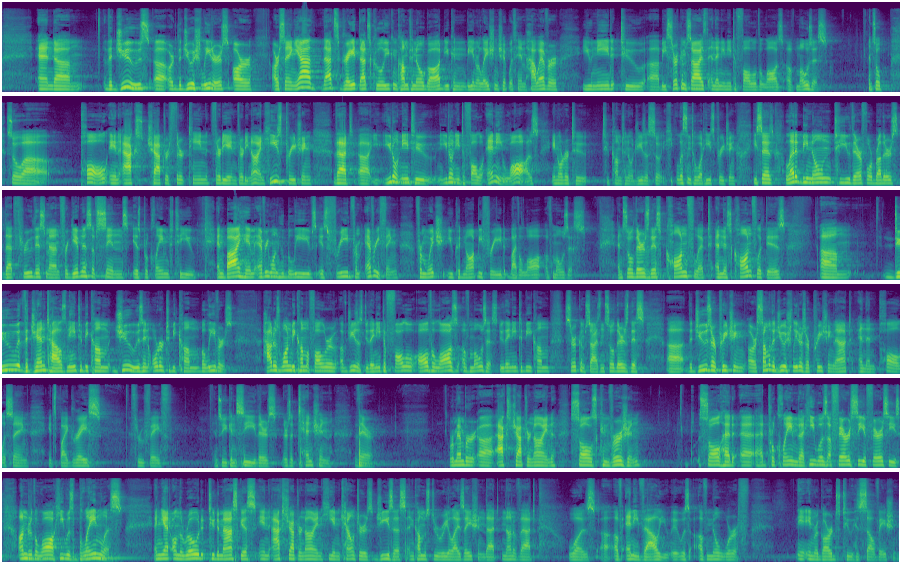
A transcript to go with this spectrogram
And um, the Jews uh, or the Jewish leaders are, are saying, Yeah, that's great, that's cool, you can come to know God, you can be in relationship with Him. However, you need to uh, be circumcised and then you need to follow the laws of Moses. And so, so uh, Paul in Acts chapter 13, 38, and 39, he's preaching that uh, you, don't need to, you don't need to follow any laws in order to, to come to know Jesus. So he, listen to what he's preaching. He says, Let it be known to you, therefore, brothers, that through this man forgiveness of sins is proclaimed to you. And by him, everyone who believes is freed from everything from which you could not be freed by the law of Moses. And so there's this conflict, and this conflict is um, do the Gentiles need to become Jews in order to become believers? How does one become a follower of Jesus? Do they need to follow all the laws of Moses? Do they need to become circumcised? And so there's this uh, the Jews are preaching, or some of the Jewish leaders are preaching that, and then Paul is saying it's by grace through faith. And so you can see there's, there's a tension there. Remember uh, Acts chapter 9, Saul's conversion. Saul had, uh, had proclaimed that he was a Pharisee of Pharisees. Under the law, he was blameless. And yet, on the road to Damascus in Acts chapter 9, he encounters Jesus and comes to realization that none of that was uh, of any value, it was of no worth in regards to his salvation.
